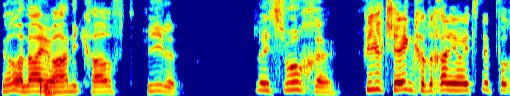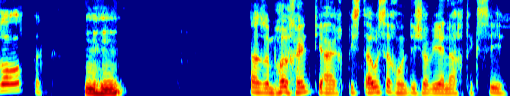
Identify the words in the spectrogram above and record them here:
ja, nein, was habe ich gekauft? Viel. Letzte Woche. Viel Geschenke, aber das kann ich ja jetzt nicht verraten. Mhm. Also mal könnte ich eigentlich, bis da rauskommt, ist schon Weihnachten gewesen.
